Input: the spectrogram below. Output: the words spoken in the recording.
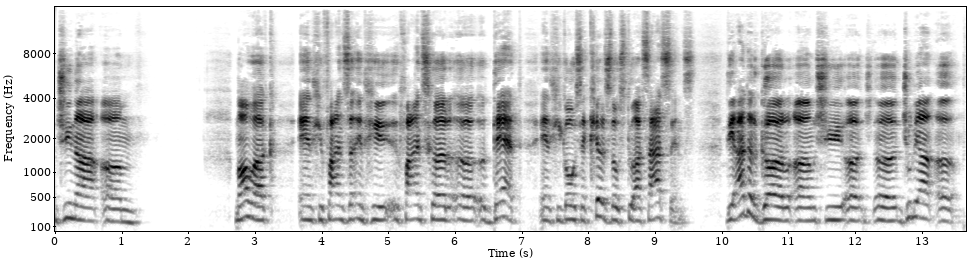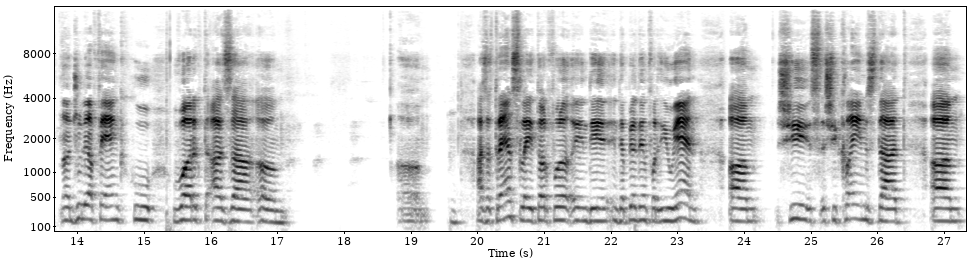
Gina um, Novak, and he finds and he finds her uh, dead, and he goes and kills those two assassins. The other girl, um, she uh, uh, Julia Julia Fang, who worked as a um, um, as a translator for in the in the building for the UN. Um, she she claims that um,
